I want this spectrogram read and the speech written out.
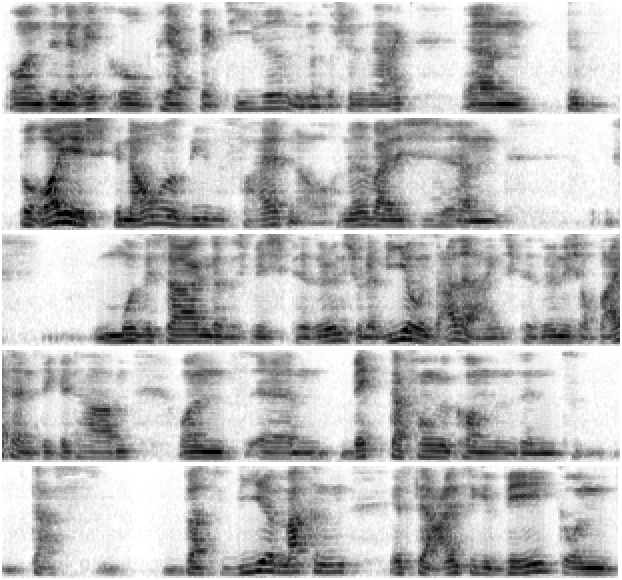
und in der Retro-Perspektive, wie man so schön sagt, ähm, be- bereue ich genau dieses Verhalten auch, ne? weil ich ähm, muss ich sagen, dass ich mich persönlich oder wir uns alle eigentlich persönlich auch weiterentwickelt haben und ähm, weg davon gekommen sind, das, was wir machen, ist der einzige Weg und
